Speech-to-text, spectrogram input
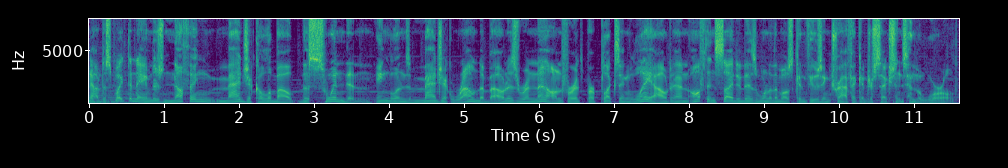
now, despite the name, there's nothing magical about the Swindon. England's magic roundabout is renowned for its perplexing layout and often cited as one of the most confusing traffic intersections in the world.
